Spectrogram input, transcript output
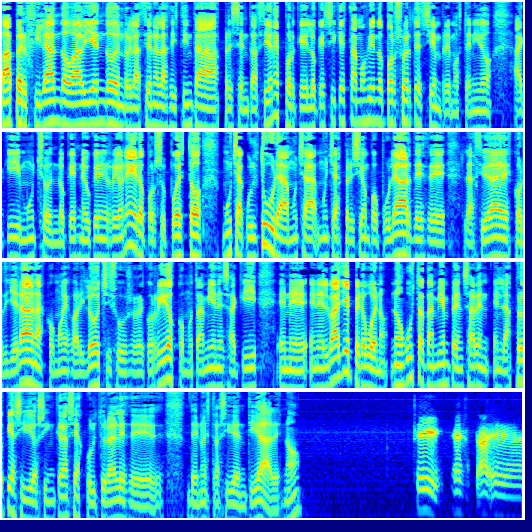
va perfilando, va viendo en relación a las distintas presentaciones, porque lo que sí que estamos viendo por suerte, siempre hemos tenido aquí mucho en lo que es Neuquén y Río Negro, por supuesto, mucha cultura, mucha, mucha expresión popular desde las ciudades cordilleranas, como es Bariloche y sus recorridos, como también es aquí en el, en el Valle, pero bueno, nos gusta también pensar en, en las propias idiosincrasias culturales de, de, nuestras identidades, ¿no? Sí, está, eh,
